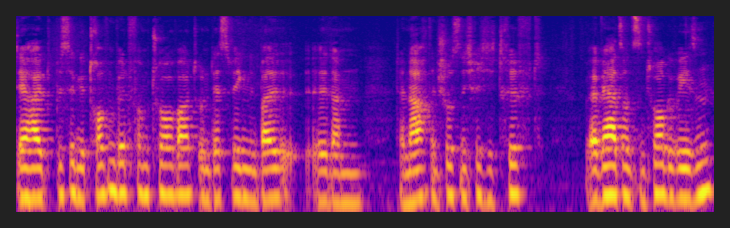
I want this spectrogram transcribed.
der halt ein bisschen getroffen wird vom Torwart und deswegen den Ball äh, dann danach den Schuss nicht richtig trifft. Wer hat sonst ein Tor gewesen?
